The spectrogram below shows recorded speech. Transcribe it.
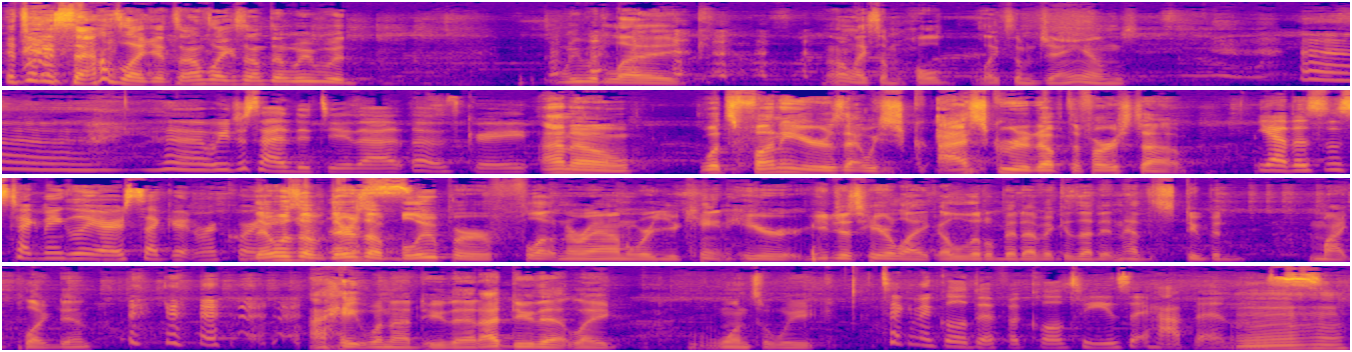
it's what it sounds like. It sounds like something we would, we would like, I don't know, like some whole, like some jams. We just had to do that. That was great. I know. What's funnier is that we sc- I screwed it up the first time. Yeah, this was technically our second recording. There was a there's a blooper floating around where you can't hear. You just hear like a little bit of it because I didn't have the stupid mic plugged in. I hate when I do that. I do that like once a week. technical difficulties. It happens.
